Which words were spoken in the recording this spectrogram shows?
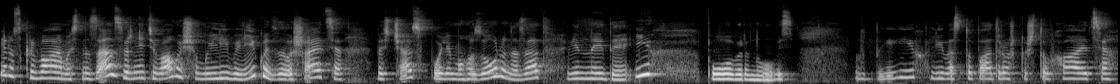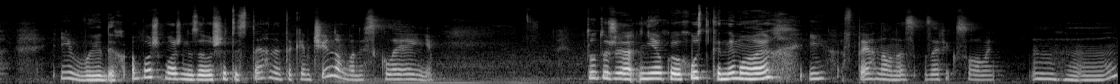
і розкриваємось назад. Зверніть увагу, що мій лівий лікоть залишається весь час в полі мого зору, назад він не йде. І повернулись. Вдих, ліва стопа трошки штовхається. І видих. Або ж можна залишити стегна таким чином, вони склеєні. Тут уже ніякої хустки немає, і стегна у нас зафіксовані. Угу.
